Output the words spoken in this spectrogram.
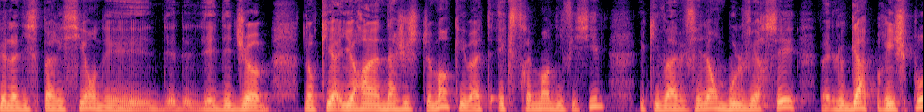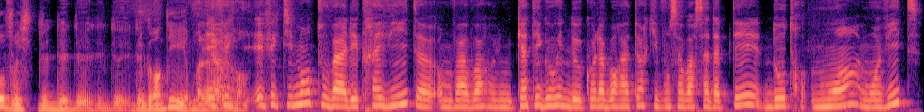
que la disparition des, des, jobs. Donc il y, aura un ajustement qui va être extrêmement difficile et qui va finalement bouleverser. Le gap riche-pauvre risque de, de, grandir, malheureusement. Effectivement, tout va aller très vite. On va avoir une catégorie de collaborateurs qui vont savoir s'adapter, d'autres moins, moins vite.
